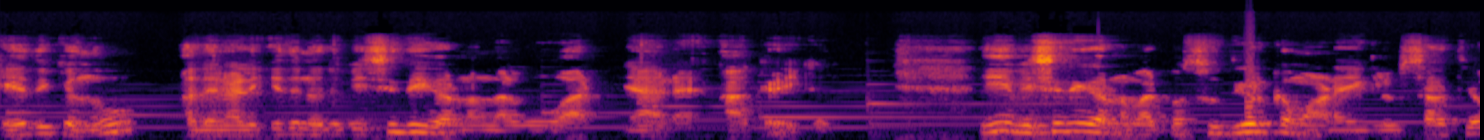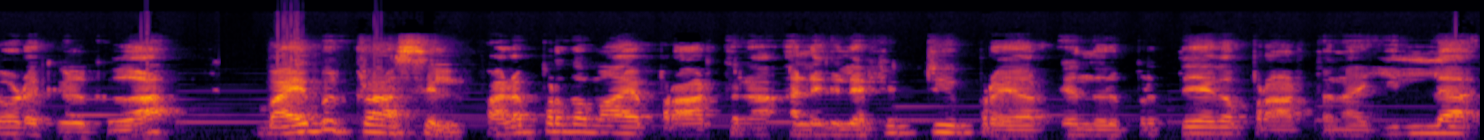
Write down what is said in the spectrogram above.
ഖേദിക്കുന്നു. അതിനാൽ ഇതിനൊരു വിശദീകരണം നൽകുവാൻ ഞാൻ ആഗ്രഹിക്കുന്നു. ഈ വിശദീകരണം അല്പം സുദീർഘമാണെങ്കിലും ശ്രദ്ധയോടെ കേൾക്കുക. ബൈബിൾ ക്ലാസ്സിൽ ഫലപ്രദമായ പ്രാർത്ഥന അല്ലെങ്കിൽ എഫക്റ്റീവ് പ്രെയർ എന്നൊരു പ്രത്യേക പ്രാർത്ഥന ഇല്ല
